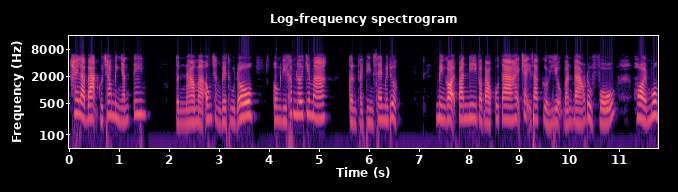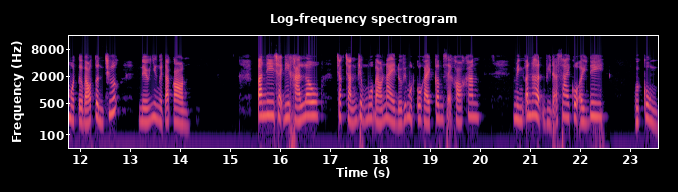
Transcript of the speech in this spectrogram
Hay là bạn của cha mình nhắn tin? Tuần nào mà ông chẳng về thủ đô, ông đi khắp nơi kia mà. Cần phải tìm xem mới được. Mình gọi Pani và bảo cô ta hãy chạy ra cửa hiệu bán báo đầu phố, hỏi mua một tờ báo tuần trước, nếu như người ta còn. Pani chạy đi khá lâu, chắc chắn việc mua báo này đối với một cô gái câm sẽ khó khăn. Mình ân hận vì đã sai cô ấy đi. Cuối cùng,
